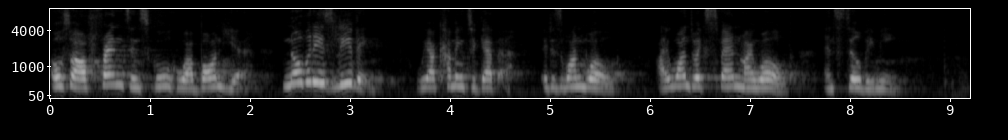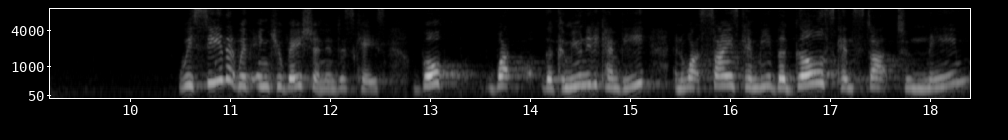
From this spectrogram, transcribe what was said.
Also, our friends in school who are born here. Nobody is leaving. We are coming together. It is one world. I want to expand my world and still be me. We see that with incubation in this case, both what the community can be and what science can be, the girls can start to name,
